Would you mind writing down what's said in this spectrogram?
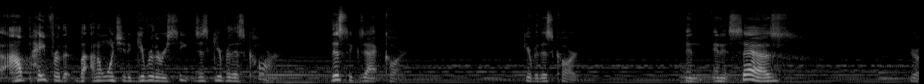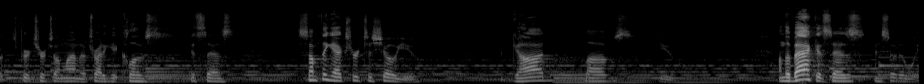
I'll pay for the, but I don't want you to give her the receipt. Just give her this card, this exact card. Give her this card. And, and it says, if you're, if you're church online, I'll try to get close. It says, something extra to show you that God loves you. On the back, it says, and so do we.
